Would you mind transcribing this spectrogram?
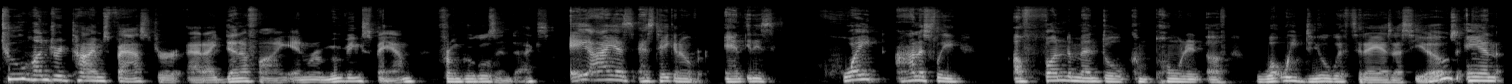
200 times faster at identifying and removing spam from Google's index. AI has, has taken over, and it is quite honestly a fundamental component of what we deal with today as SEOs. And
